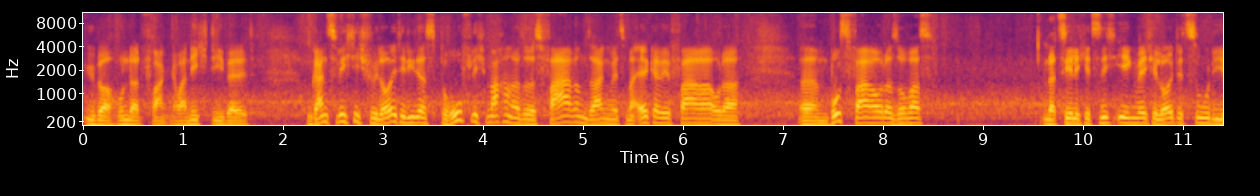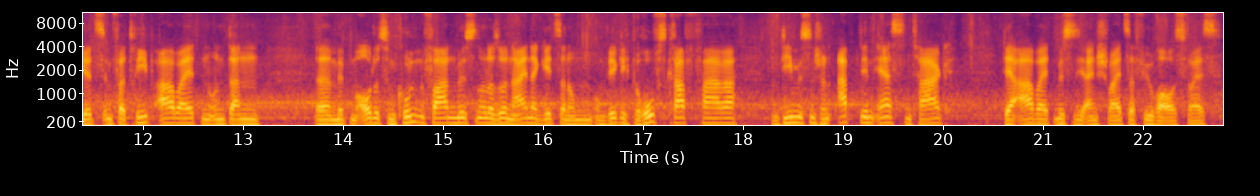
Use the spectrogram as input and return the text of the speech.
über 100 Franken, aber nicht die Welt. Und ganz wichtig für Leute, die das beruflich machen, also das Fahren, sagen wir jetzt mal Lkw-Fahrer oder ähm, Busfahrer oder sowas. Und da zähle ich jetzt nicht irgendwelche Leute zu, die jetzt im Vertrieb arbeiten und dann äh, mit dem Auto zum Kunden fahren müssen oder so. Nein, da geht es dann um, um wirklich Berufskraftfahrer. Und die müssen schon ab dem ersten Tag der Arbeit müssen sie einen Schweizer Führerausweis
